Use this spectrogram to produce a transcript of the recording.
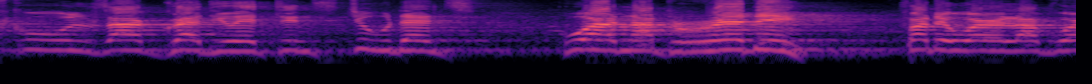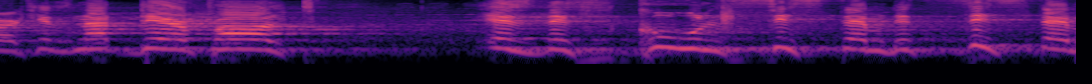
schools are graduating students who are not ready for the world of work. It's not their fault. It's the school system, the system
